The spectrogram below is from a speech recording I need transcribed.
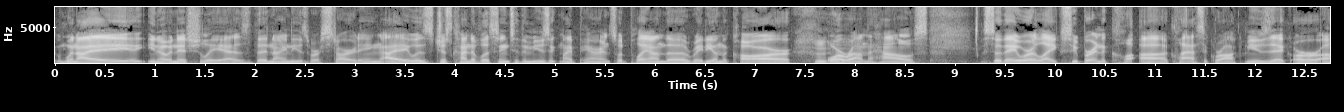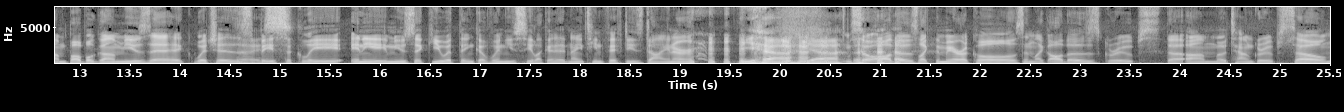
when I, you know, initially as the 90s were starting. I was just kind of listening to the music my parents would play on the radio in the car or Mhm. around the house. So they were like super into cl- uh, classic rock music or um, bubblegum music, which is Nice. basically any music you would think of when you see like a 1950s diner. yeah, yeah. so all those like the miracles and like all those groups the um, motown groups so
